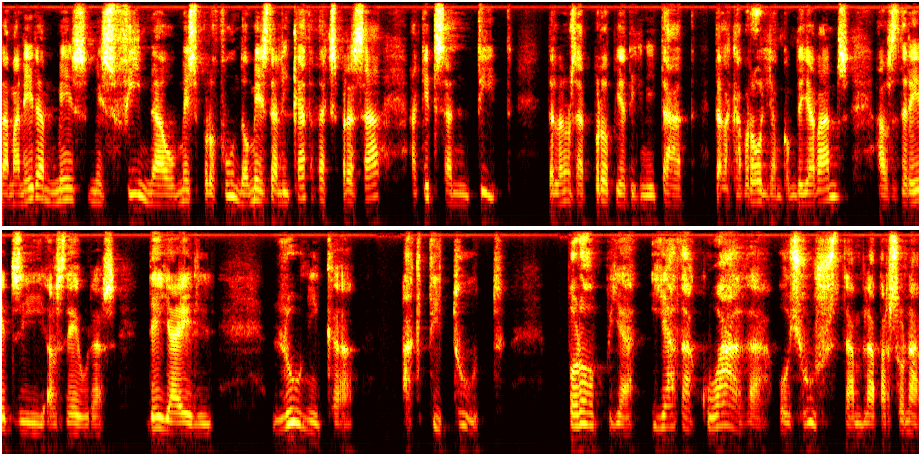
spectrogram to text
la manera més, més fina o més profunda o més delicada d'expressar aquest sentit de la nostra pròpia dignitat, de la que brollen, com deia abans, els drets i els deures. Deia ell, l'única actitud pròpia i adequada o justa amb la persona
